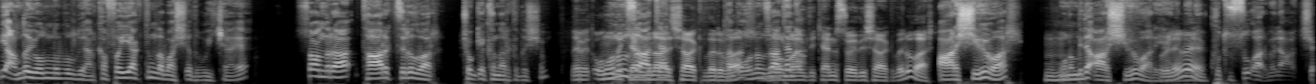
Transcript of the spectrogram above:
bir anda yolunu buldu yani kafayı yaktım da başladı bu hikaye. Sonra Tarık Tırıl var çok yakın arkadaşım. Evet onun, Onun da kendine zaten- ait şarkıları var. onun zaten- Normalde kendi söylediği şarkıları var. Arşivi var. Hı hı. Onun bir de arşivi var yani. Öyle mi? Böyle kutusu var böyle aç.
